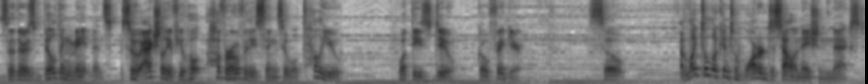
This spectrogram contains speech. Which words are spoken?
So there's building maintenance. So actually, if you ho hover over these things, it will tell you what these do. Go figure. So I'd like to look into water desalination next,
